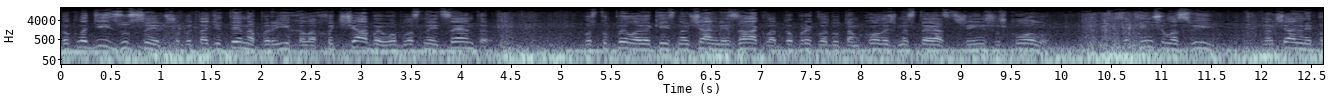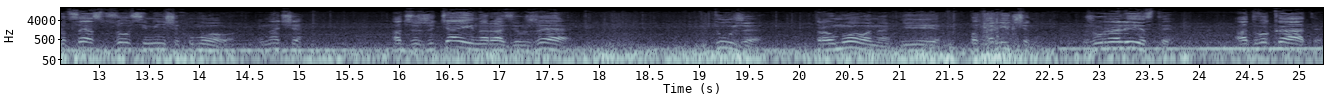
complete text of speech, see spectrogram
Докладіть зусиль, щоб та дитина переїхала хоча б в обласний центр, поступила в якийсь навчальний заклад, до прикладу, там коледж мистецтв чи іншу школу, закінчила свій навчальний процес в зовсім інших умовах. Іначе, адже життя її наразі вже дуже травмоване і покалічене. Журналісти, адвокати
